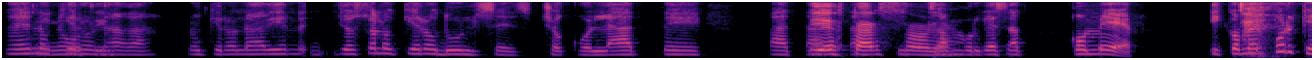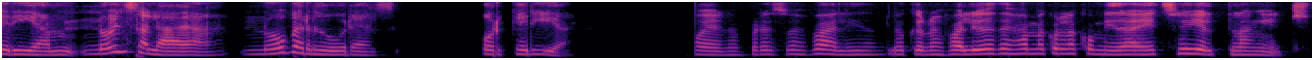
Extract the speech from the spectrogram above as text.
Entonces no quiero nada, no quiero nadie. Yo solo quiero dulces, chocolate, Y estar pizza, sola. hamburguesa, comer. Y comer porquería, no ensalada, no verduras, porquería. Bueno, pero eso es válido. Lo que no es válido es dejarme con la comida hecha y el plan hecho.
